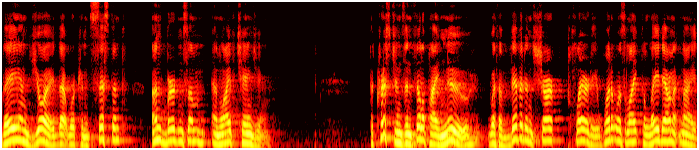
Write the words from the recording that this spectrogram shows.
they enjoyed that were consistent, unburdensome, and life changing. The Christians in Philippi knew with a vivid and sharp clarity what it was like to lay down at night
